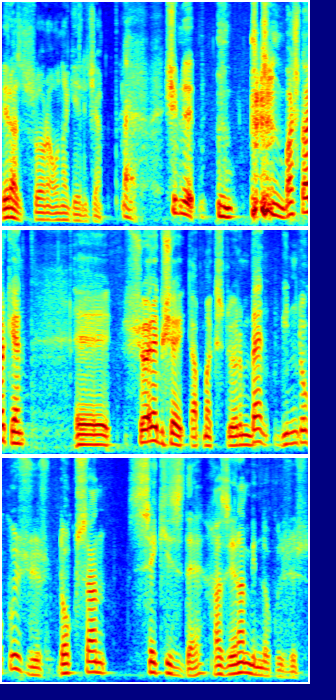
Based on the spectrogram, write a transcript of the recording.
Biraz sonra ona geleceğim. Evet. Şimdi başlarken e, şöyle bir şey yapmak istiyorum. Ben 1998'de Haziran 1900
